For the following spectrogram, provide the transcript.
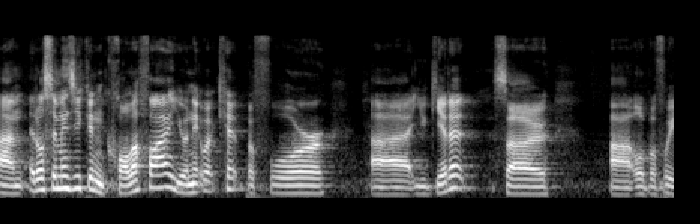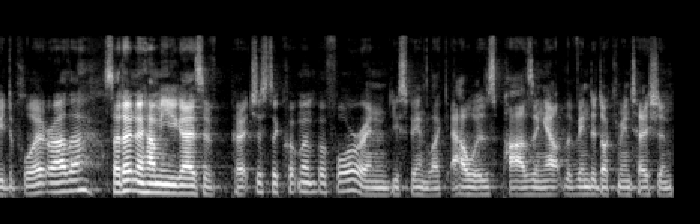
Um, it also means you can qualify your network kit before uh, you get it, so uh, or before you deploy it rather. So I don't know how many of you guys have purchased equipment before and you spend like hours parsing out the vendor documentation.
